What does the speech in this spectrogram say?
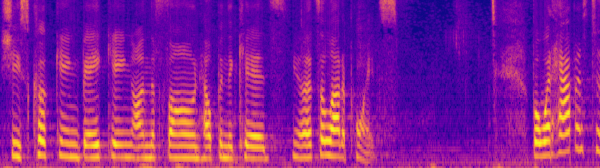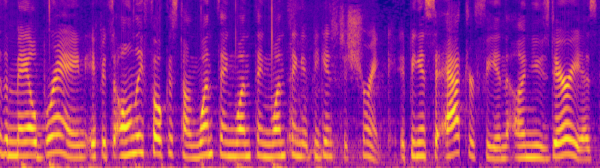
she's cooking, baking, on the phone, helping the kids. You know, that's a lot of points. But what happens to the male brain, if it's only focused on one thing, one thing, one thing, it begins to shrink. It begins to atrophy in the unused areas.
